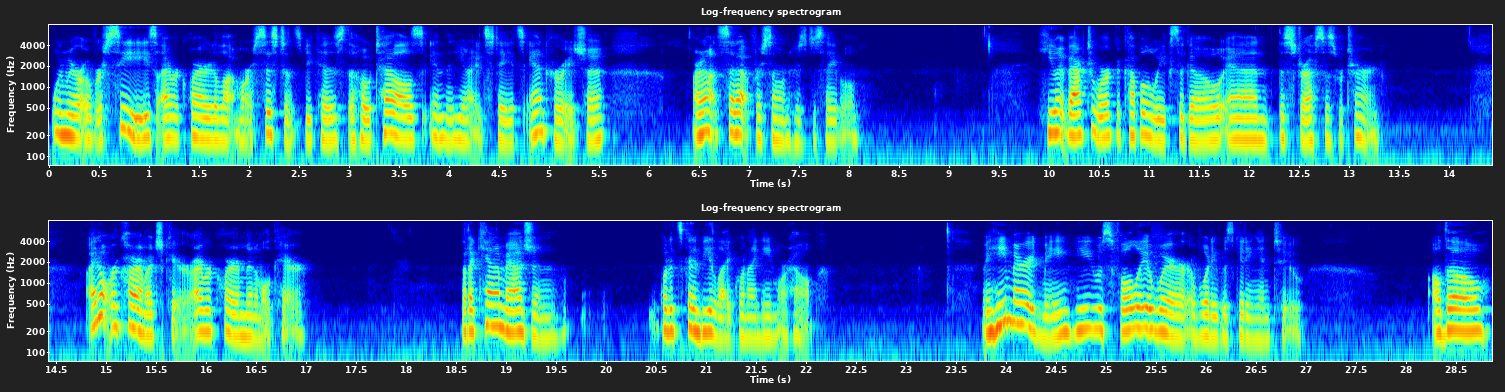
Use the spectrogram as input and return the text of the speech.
when we were overseas, I required a lot more assistance because the hotels in the United States and Croatia are not set up for someone who's disabled. He went back to work a couple of weeks ago and the stress has returned. I don't require much care, I require minimal care. But I can't imagine what it's going to be like when I need more help. I mean, he married me, he was fully aware of what he was getting into. Although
